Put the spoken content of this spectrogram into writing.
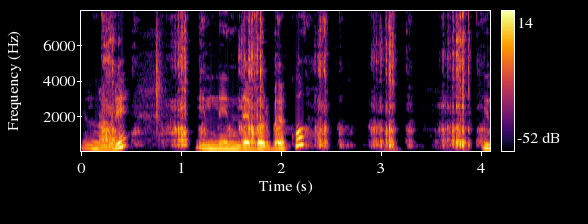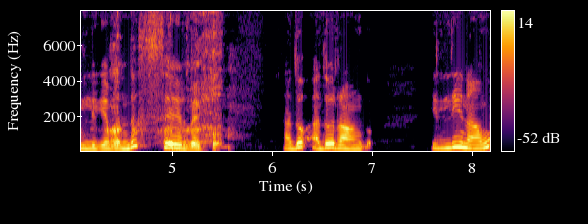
ಇಲ್ಲಿ ನೋಡಿ, ಇಲ್ಲಿಂದೆ ಬರಬೇಕು, ಇಲ್ಲಿಗೆ ಬಂದು ಸೇರಬೇಕು. ಅದು ಅದು ರಾಂಗು ಇಲ್ಲಿ ನಾವು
